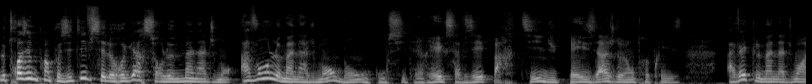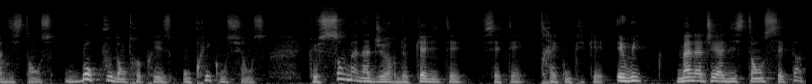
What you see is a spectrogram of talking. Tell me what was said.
Le troisième point positif, c'est le regard sur le management. Avant le management, bon, on considérait que ça faisait partie du paysage de l'entreprise. Avec le management à distance, beaucoup d'entreprises ont pris conscience que sans manager de qualité, c'était très compliqué. Et oui, manager à distance, c'est un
